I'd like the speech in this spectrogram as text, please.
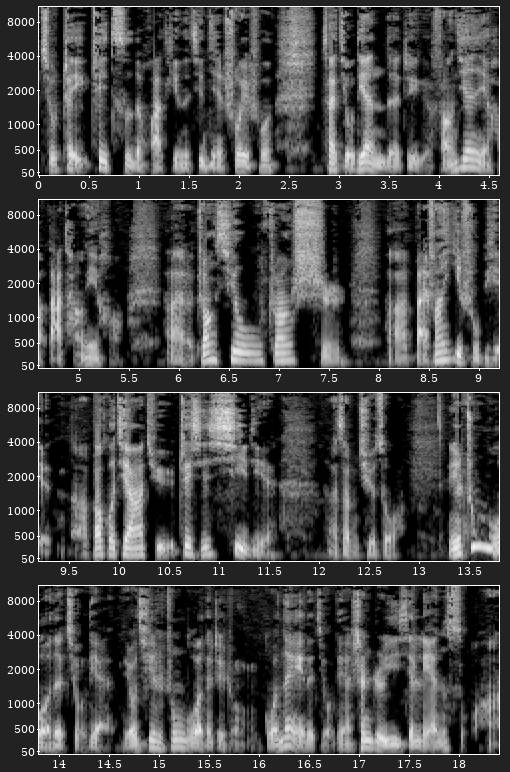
就这这次的话题呢，仅仅说一说，在酒店的这个房间也好，大堂也好，啊，装修装饰啊，摆放艺术品啊，包括家具这些细节啊，怎么去做？因为中国的酒店，尤其是中国的这种国内的酒店，甚至于一些连锁啊，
